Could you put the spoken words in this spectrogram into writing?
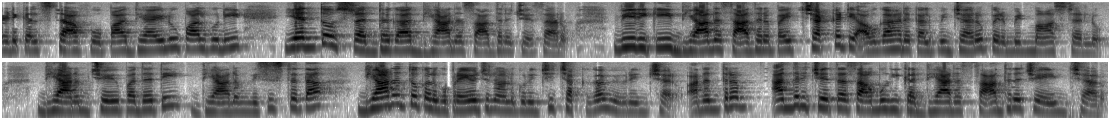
మెడికల్ స్టాఫ్ ఉపాధ్యాయులు పాల్గొని ఎంతో శ్రద్ధగా ధ్యాన సాధన చేశారు వీరికి ధ్యాన సాధనపై చక్కటి అవగాహన కల్పించారు పిరమిడ్ మాస్టర్లు ధ్యానం చేయు పద్ధతి ధ్యానం విశిష్టత ధ్యానంతో కలుగు ప్రయోజనాల గురించి చక్కగా వివరించారు అనంతరం అందరి చేత సామూహిక ధ్యాన సాధన చేయించారు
